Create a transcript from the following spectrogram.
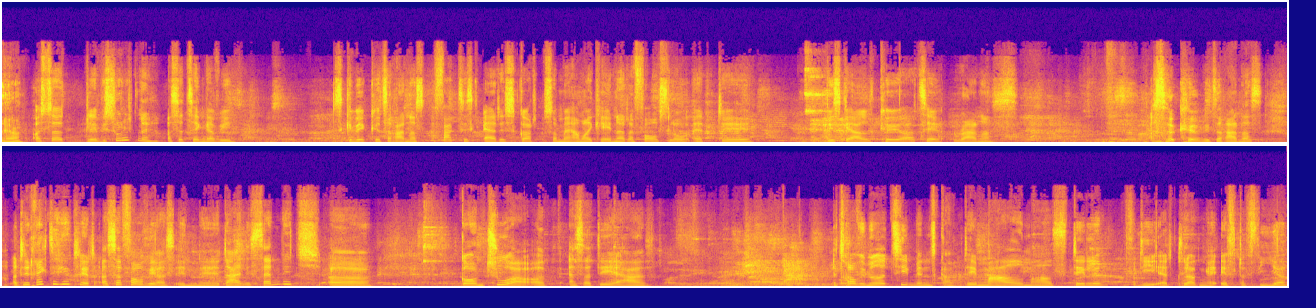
Ja. Og så bliver vi sultne, og så tænker vi, skal vi ikke køre til Randers? Faktisk er det Scott, som er amerikaner, der foreslår, at øh, vi skal køre til Randers. Og så kører vi til Randers. Og det er rigtig hyggeligt, og så får vi os en øh, dejlig sandwich, og går en tur, og altså det er... Jeg tror, vi møder 10 mennesker. Det er meget, meget stille, fordi at klokken er efter 4,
